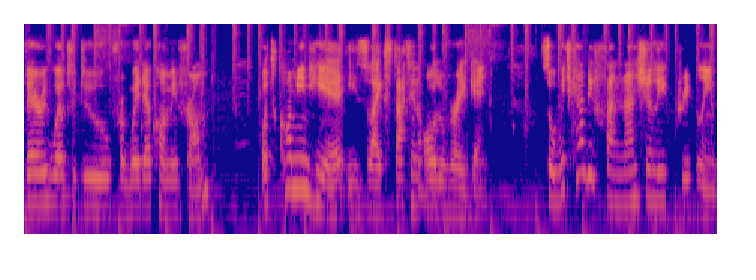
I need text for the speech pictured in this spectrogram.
very well to do from where they're coming from but coming here is like starting all over again so which can be financially crippling,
